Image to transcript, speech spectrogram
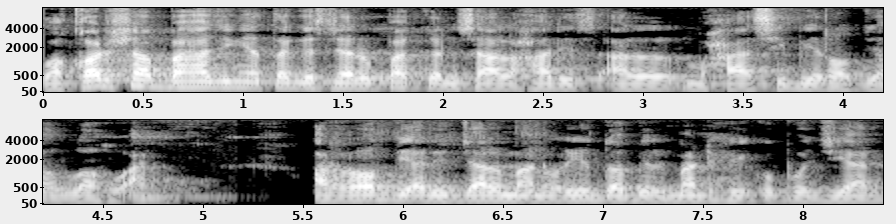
Wa qad sabbaha jeung tegas nyarupakeun sal hadis al muhasibi radhiyallahu an ar-radhi ari jalma nuridu bil madhi ku pujian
